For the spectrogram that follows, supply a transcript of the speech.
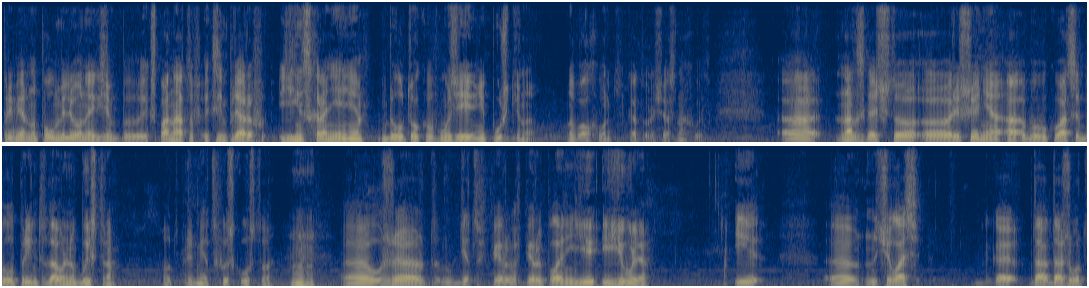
примерно полмиллиона экспонатов, экземпляров единиц хранения было только в музее не Пушкина на Волхонке, который сейчас находится. Э, надо сказать, что э, решение об эвакуации было принято довольно быстро от предметов искусства. Угу. Уже где-то в, первой, в первой половине июля. И началась такая, да, даже вот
